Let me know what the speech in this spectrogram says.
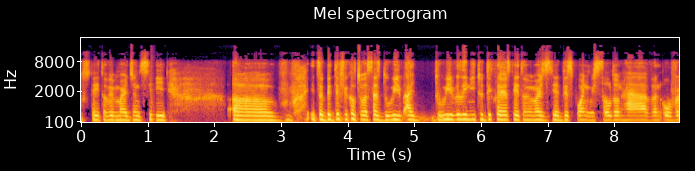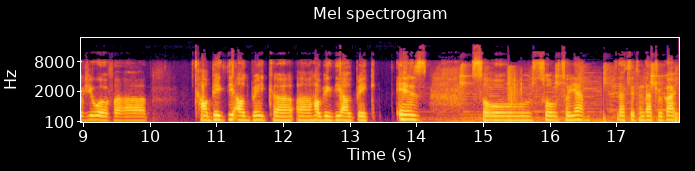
state of emergency. Uh, it's a bit difficult to assess. Do we I, do we really need to declare state of emergency at this point? We still don't have an overview of uh, how big the outbreak uh, uh how big the outbreak is. So so so yeah, that's it in that regard.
